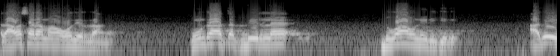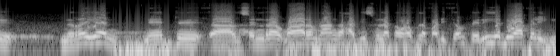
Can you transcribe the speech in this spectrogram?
அது அவசரமாக ஓதிடுறாங்க. மூன்றாவது தக்பீரில் துவா ஒன்று இருக்குது. அது நிறைய நேற்று சென்ற வாரம் நாங்கள் ஹதீஸ் விளக்க வகுப்பில் படித்தோம். பெரிய துவாக்களிக்கு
